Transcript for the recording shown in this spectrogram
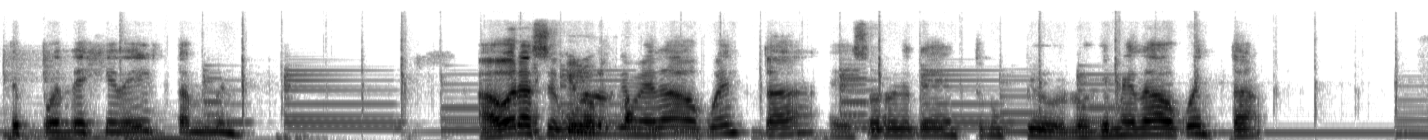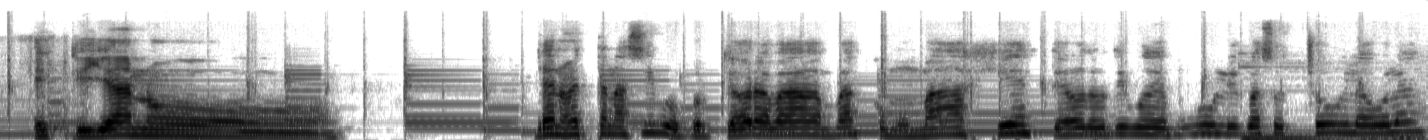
después dejé de ir también. Ahora, Es según lo que me he dado cuenta, eh, solo que te he interrumpido, lo que me he dado cuenta es que ya no ya no es tan así, po, porque ahora van, van como más gente, otro tipo de público a esos shows y la bola.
